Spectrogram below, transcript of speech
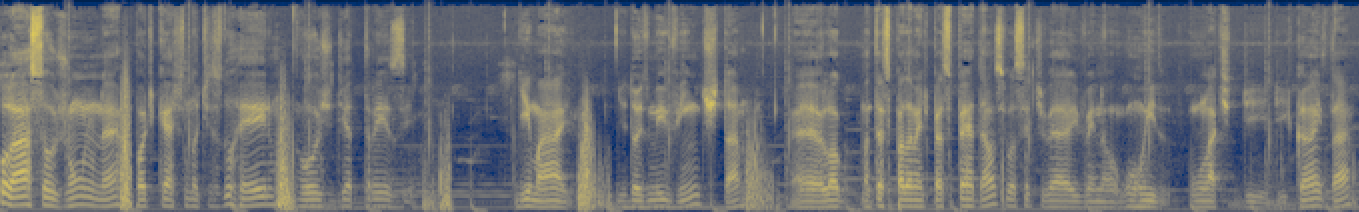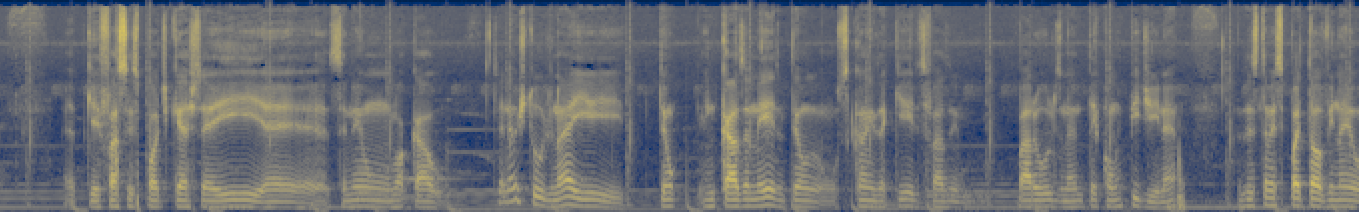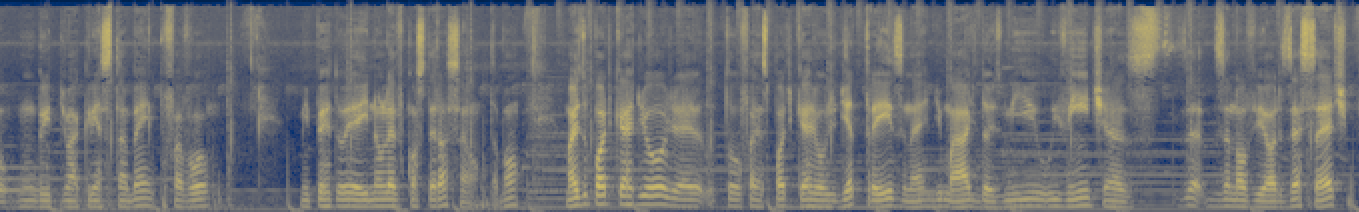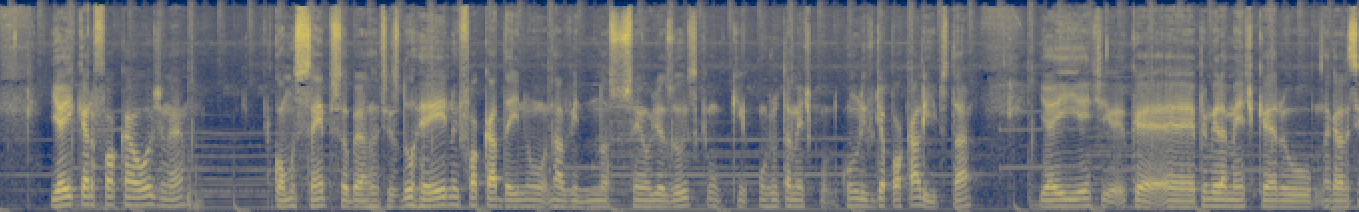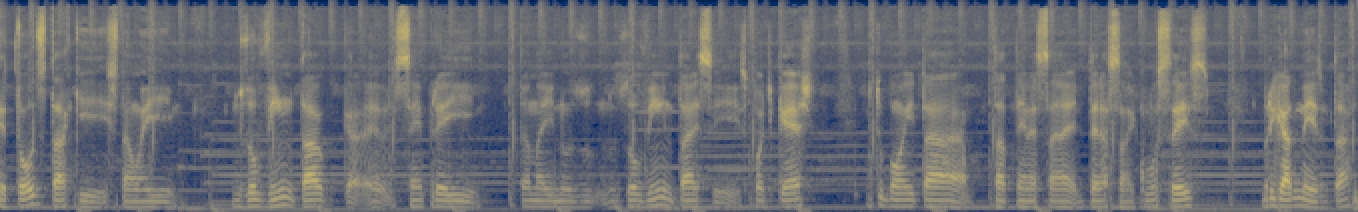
Olá, sou o Júnior, né? Podcast Notícias do Reino. Hoje, dia 13 de maio de 2020, tá? É, logo antecipadamente peço perdão se você estiver vendo algum ruído, um latido de, de cães, tá? É porque faço esse podcast aí é, sem nenhum local, sem nenhum estúdio, né? E um, em casa mesmo, tem uns cães aqui, eles fazem barulhos, né? Não tem como impedir, né? Às vezes também você pode estar ouvindo aí um grito de uma criança também, por favor, me perdoe aí, não leve em consideração, tá bom? Mas o podcast de hoje, é, eu estou fazendo esse podcast hoje, dia 13 né, de maio de 2020, às 19 horas 17. E aí quero focar hoje, né, como sempre, sobre as notícias do reino e focado aí no, na vida do nosso Senhor Jesus, que, que conjuntamente com, com, o livro de Apocalipse, tá? E aí, a gente, eu, é, primeiramente, quero agradecer a todos, tá, que estão aí nos ouvindo, tá? É, sempre aí estando aí nos, nos ouvindo, tá? Esse, esse, podcast. Muito bom aí tá, tá tendo essa interação aí com vocês. Obrigado mesmo, tá?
